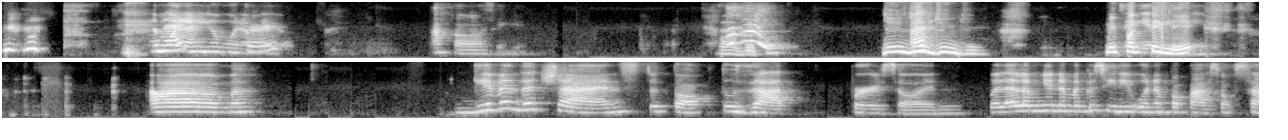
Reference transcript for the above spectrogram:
Hinga muna, Next, hinga muna kayo. Ako, sige. Dun, Ah? dun, dun, dun. May Sige, pagtili. sige. Um, given the chance to talk to that person, well, alam niyo naman kung sino yung unang papasok sa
